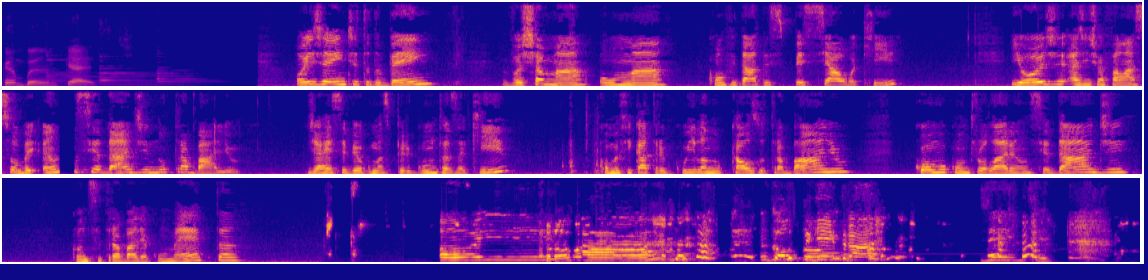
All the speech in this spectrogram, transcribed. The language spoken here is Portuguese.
Kanban Cast. Oi, gente, tudo bem? Vou chamar uma convidada especial aqui. E hoje a gente vai falar sobre ansiedade no trabalho. Já recebi algumas perguntas aqui. Como ficar tranquila no caos do trabalho, como controlar a ansiedade quando se trabalha com meta. Oi! Olá! Consegui entrar!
